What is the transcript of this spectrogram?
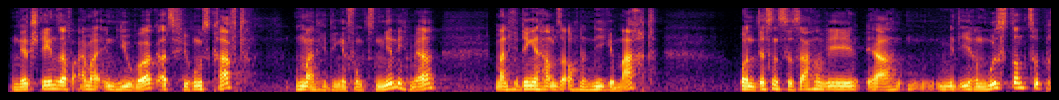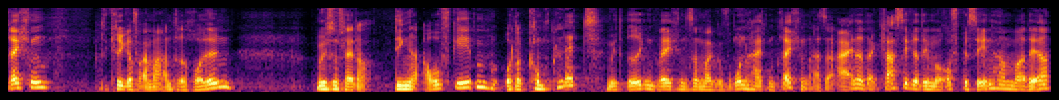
Und jetzt stehen sie auf einmal in New Work als Führungskraft und manche Dinge funktionieren nicht mehr. Manche Dinge haben sie auch noch nie gemacht. Und das sind so Sachen wie, ja, mit ihren Mustern zu brechen. Sie kriegen auf einmal andere Rollen, müssen vielleicht auch Dinge aufgeben oder komplett mit irgendwelchen, sagen wir Gewohnheiten brechen. Also einer der Klassiker, den wir oft gesehen haben, war der,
